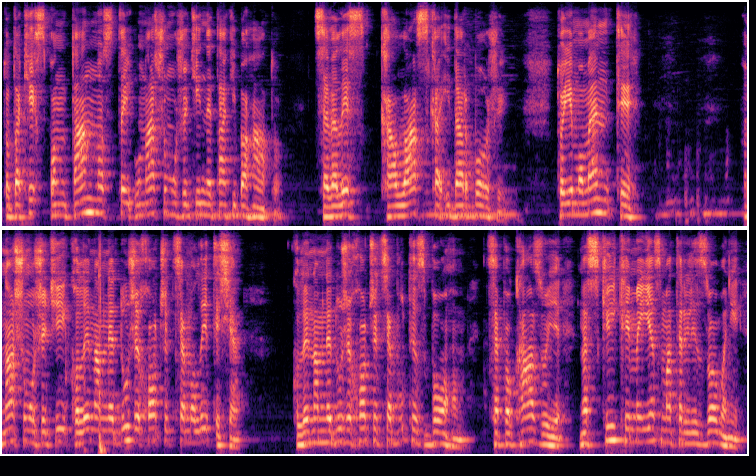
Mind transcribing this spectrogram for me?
то таких спонтанностей у нашому житті не так і багато. Це велика ласка і дар Божий. То є моменти в нашому житті, коли нам не дуже хочеться молитися, коли нам не дуже хочеться бути з Богом. Це показує, наскільки ми є зматеріалізовані,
